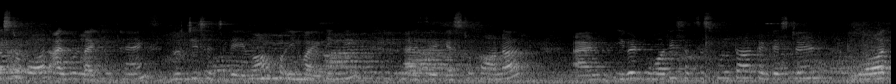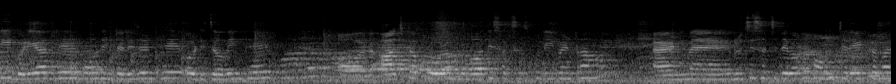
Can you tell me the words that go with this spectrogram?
First of all, I would like to thanks Ruchi Sachdeva for inviting me as a guest of honor. and event bahut hi successful tha contestant bahut hi badhiya the bahut intelligent the aur deserving the aur aaj ka program bahut hi successful event raha and मैं रुचि सचदेवा को कॉन्ग्रेचुलेट करना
